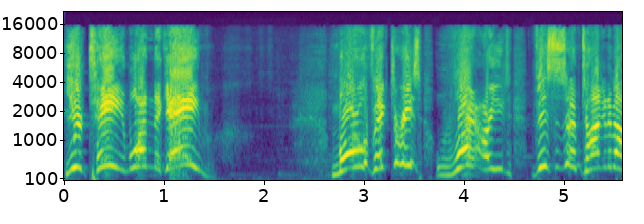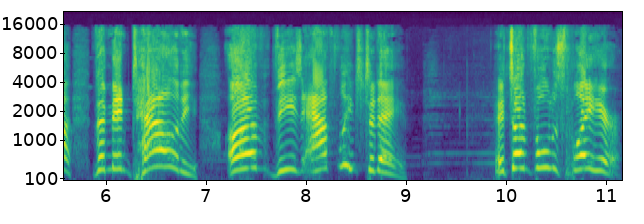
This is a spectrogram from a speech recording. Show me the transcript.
Your team won the game. Moral victories? What are you? This is what I'm talking about. The mentality of these athletes today. It's on full display here.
